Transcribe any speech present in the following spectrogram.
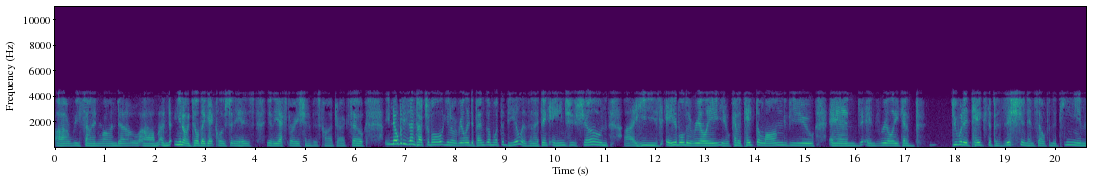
uh, re-sign Rondo, um, and you know until they get closer to his you know the expiration of his contract. So nobody's untouchable. You know, it really depends on what the deal is. And I think Ainge has shown uh, he's able to really you know kind of take the long view and and really kind of do what it takes to position himself and the team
